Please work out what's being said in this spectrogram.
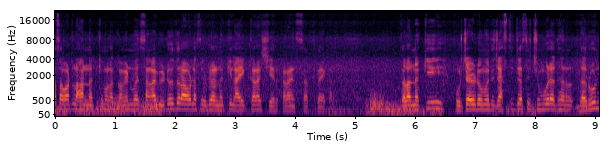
कसा वाटला हा नक्की मला कमेंटमध्ये सांगा. व्हिडिओ जर आवडला तर व्हिडिओला नक्की लाईक करा शेअर करा आणि सबस्क्राईब करा. चला नक्की पुढच्या व्हिडिओमध्ये जास्तीत जास्त चिंबोऱ्या धर धरून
